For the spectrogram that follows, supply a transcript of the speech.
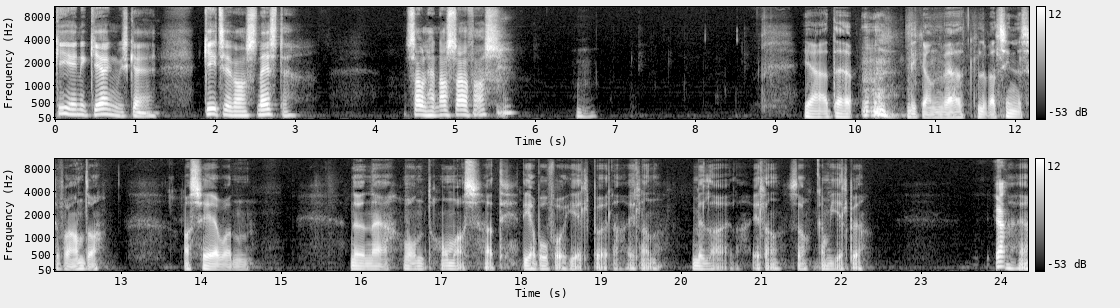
give ind i kirken, vi skal give til vores næste. Så vil han også sørge for os. Mm -hmm. Ja, det, vi kan være til velsignelse for andre og se hvordan nøden er rundt om os, at de har brug for hjælp eller et eller andet midler eller et eller annet, så kan vi hjelpe. Ja. ja.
